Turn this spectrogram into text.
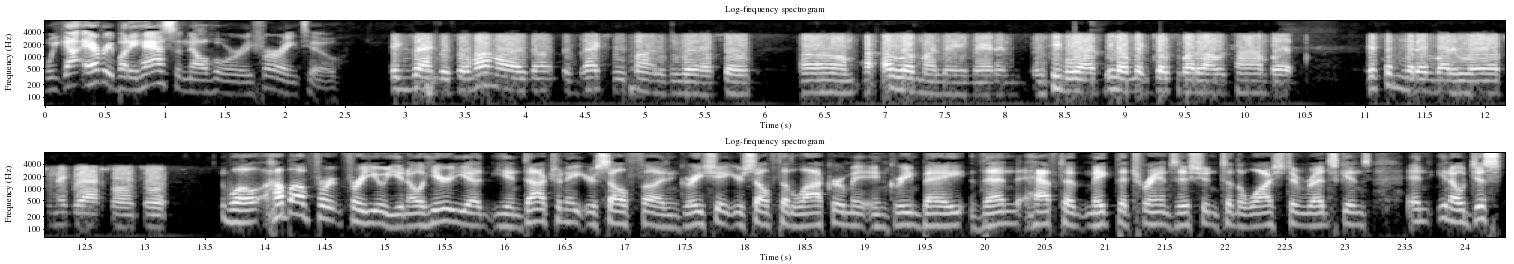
we got everybody has to know who we're referring to. Exactly. So haha is, is actually fine as well. So um, I, I love my name, man, and, and people have, you know make jokes about it all the time, but it's something that everybody loves and they grasp onto it. Well, how about for, for you? You know, here you you indoctrinate yourself, uh, ingratiate yourself to the locker room in Green Bay, then have to make the transition to the Washington Redskins, and you know, just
